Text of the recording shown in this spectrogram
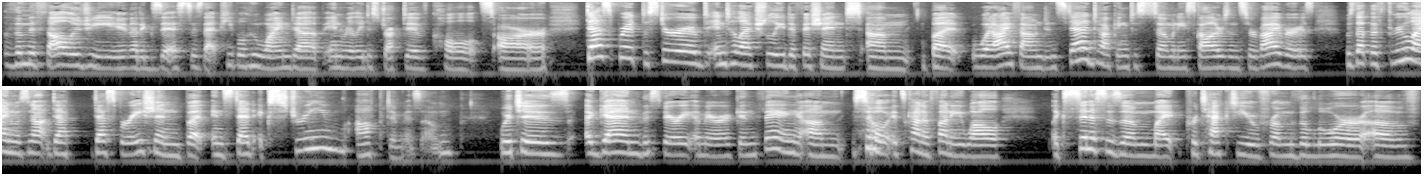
the mythology that exists is that people who wind up in really destructive cults are desperate, disturbed, intellectually deficient. Um, but what I found instead, talking to so many scholars and survivors, was that the through line was not de- desperation, but instead extreme optimism which is again this very American thing. Um, so it's kind of funny. While like cynicism might protect you from the lure of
